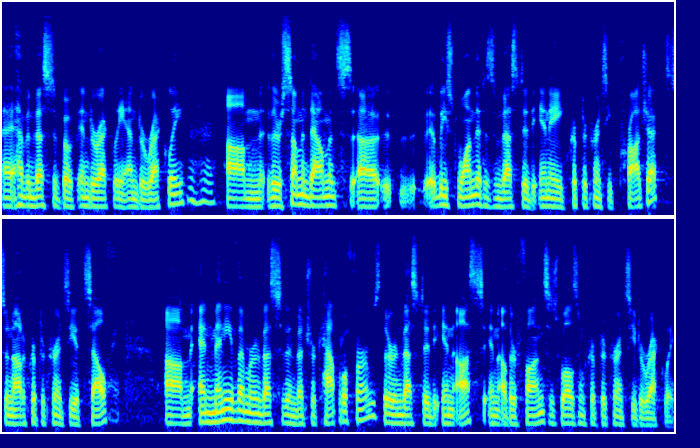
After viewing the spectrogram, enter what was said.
uh, have invested both indirectly and directly. Mm -hmm. um, there's some endowments, uh, at least one that has invested in a cryptocurrency project, so not a cryptocurrency itself. Right. Um, and many of them are invested in venture capital firms that are invested in us, in other funds, as well as in cryptocurrency directly.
